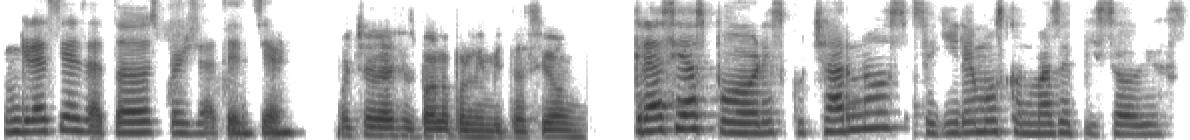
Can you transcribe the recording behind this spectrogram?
Gracias a todos por su atención. Muchas gracias, Pablo, por la invitación. Gracias por escucharnos. Seguiremos con más episodios.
